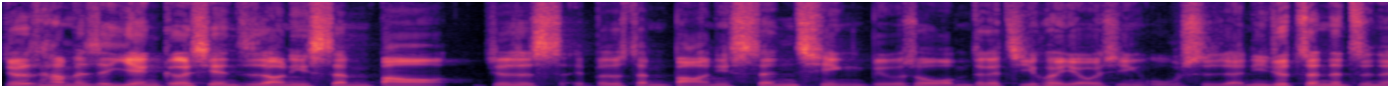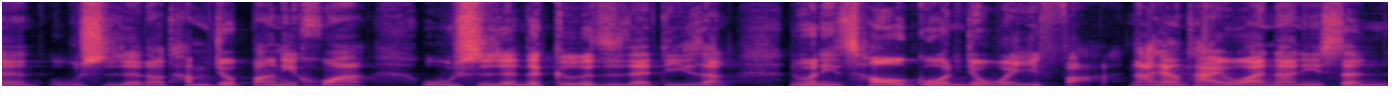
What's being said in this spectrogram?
就是他们是严格限制哦，你申报就是不是申报，你申请，比如说我们这个集会游行五十人，你就真的只能五十人哦，他们就帮你画五十人的格子在地上。如果你超过，你就违法。哪像台湾呐，你申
